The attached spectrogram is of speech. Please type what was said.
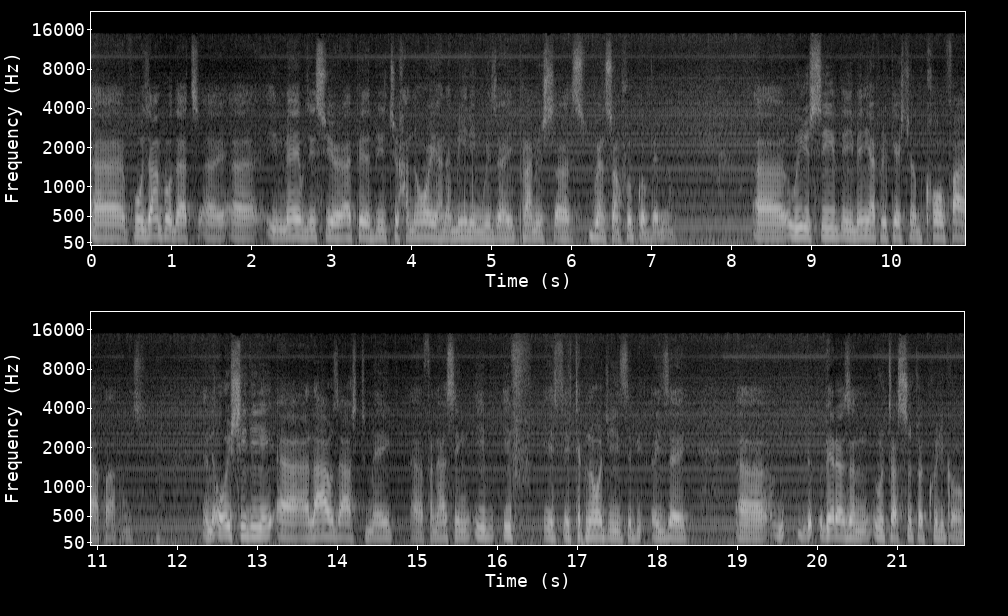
Uh, for example, that uh, uh, in May of this year, I paid a visit to Hanoi and a meeting with a Prime Minister Nguyen Xuan Phuc of Vietnam. Uh, we received many applications of coal-fired power plants. And the OECD uh, allows us to make uh, financing if, if the technology is a, is a better than ultra supercritical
